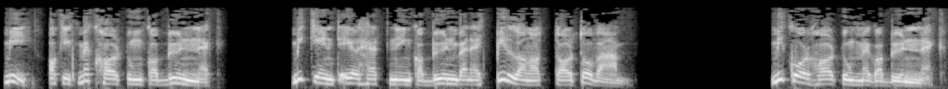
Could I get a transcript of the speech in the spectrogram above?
Mi, akik meghaltunk a bűnnek, miként élhetnénk a bűnben egy pillanattal tovább? Mikor haltunk meg a bűnnek?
